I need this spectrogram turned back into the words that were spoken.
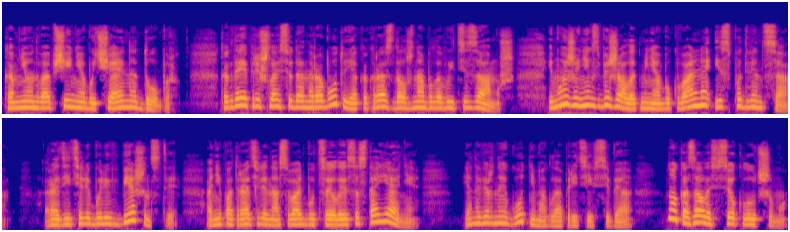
«Ко мне он вообще необычайно добр. Когда я пришла сюда на работу, я как раз должна была выйти замуж, и мой жених сбежал от меня буквально из-под венца». Родители были в бешенстве, они потратили на свадьбу целое состояние. Я, наверное, год не могла прийти в себя, но оказалось все к лучшему.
